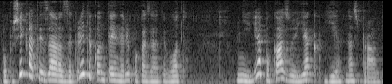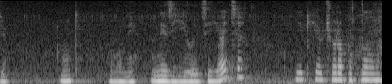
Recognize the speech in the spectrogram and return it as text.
попшикати зараз, закрити контейнер і показати. От. Ні, я показую, як є насправді. От вони не з'їли ці яйця, які я вчора поклала.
